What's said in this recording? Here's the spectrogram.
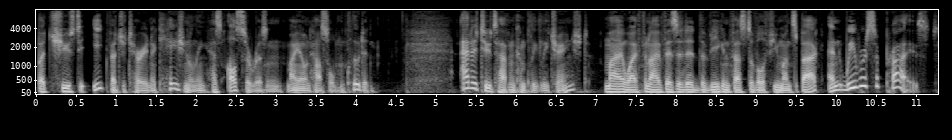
but choose to eat vegetarian occasionally has also risen, my own household included. Attitudes haven't completely changed. My wife and I visited the vegan festival a few months back, and we were surprised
